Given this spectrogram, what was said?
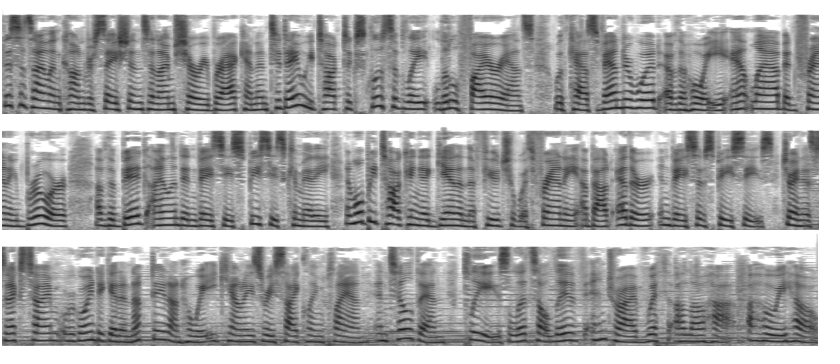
This is Island Conversations, and I'm Sherry Bracken. And today we talked exclusively little fire ants with Cas Vanderwoude of the Hawaii Ant Lab and Franny Brewer of the Big Island Invasive Species Committee. And we'll be talking again in the future with Franny about other invasive species. Join us next time. We're going to get an update on Hawaii County's recycling plan. Until then, please let's all live and drive with aloha. Ahui ho.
